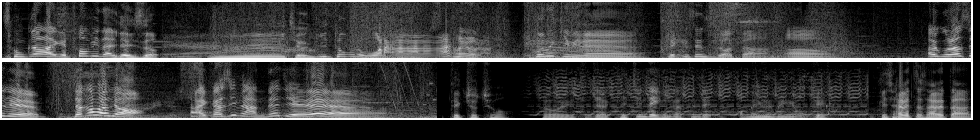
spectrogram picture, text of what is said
손가락에 톱이 달려있어. 이 전기 톱으로 와라라라라 그 느낌이네. 댓글 센스 좋았다. 어. 아이고 라스님! 잠깐만요! 아이 가시면 안 되지. 덱 좋죠? 어 진짜 개찐덱인 것 같은데? 어 맹해 맹해. 오케이. 오케이 잘했다 잘했다.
